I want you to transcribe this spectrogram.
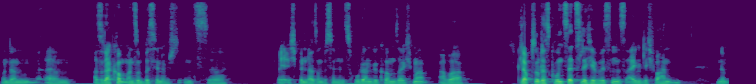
Und dann, ähm, also da kommt man so ein bisschen ins, äh, ich bin da so ein bisschen ins Rudern gekommen, sag ich mal, aber ich glaube, so das grundsätzliche Wissen ist eigentlich vorhanden. Ne?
